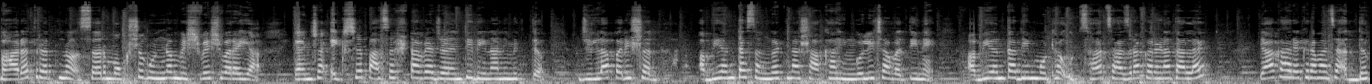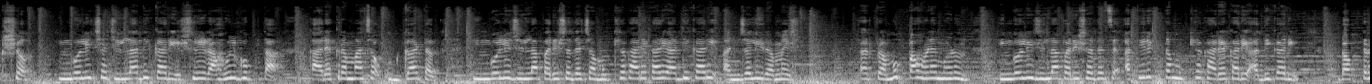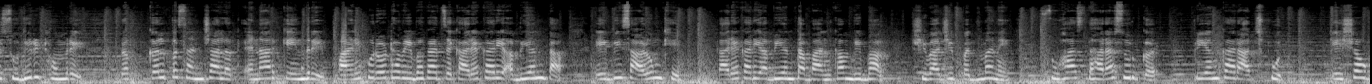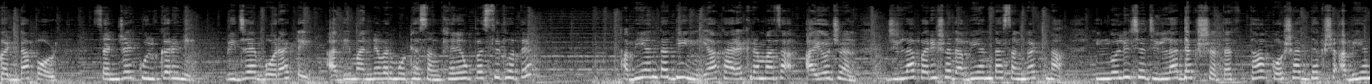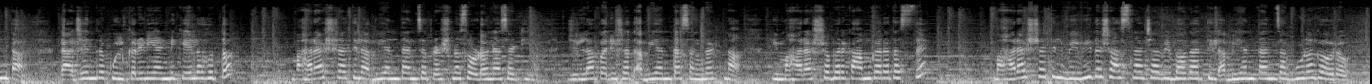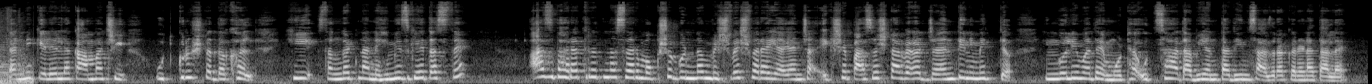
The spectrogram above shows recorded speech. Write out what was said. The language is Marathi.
भारतरत्न सर मोक्षगुंडम विश्वेश्वरय्या यांच्या एकशे पासष्टाव्या जयंती दिनानिमित्त जिल्हा परिषद अभियंता संघटना शाखा हिंगोलीच्या वतीने अभियंता दिन मोठ्या उत्साहात साजरा करण्यात आलाय. या कार्यक्रमाचे अध्यक्ष हिंगोलीचे जिल्हाधिकारी श्री राहुल गुप्ता कार्यक्रमाच्या उद्घाटक हिंगोली जिल्हा परिषदेच्या मुख्य कार्यकारी अधिकारी अंजली रमेश तर प्रमुख पाहुणे म्हणून हिंगोली जिल्हा परिषदेचे अतिरिक्त मुख्य कार्यकारी अधिकारी डॉक्टर सुधीर ठोंबरे प्रकल्प संचालक एन आर केंद्रे पाणी पुरवठा विभागाचे कार्यकारी अभियंता ए बी साळुंखे कार्यकारी अभियंता बांधकाम विभाग शिवाजी पद्मने सुहास धारासुरकर प्रियंका राजपूत केशव गड्डापौड संजय कुलकर्णी विजय बोराटे आदी मान्यवर मोठ्या संख्येने उपस्थित होते. अभियंता दिन या कार्यक्रमाचा आयोजन जिल्हा परिषद अभियंता संघटना हिंगोलीचे जिल्हाध्यक्ष तथा कोषाध्यक्ष अभियंता राजेंद्र कुलकर्णी यांनी केलं होतं. महाराष्ट्रातील अभियंत्यांचे प्रश्न सोडवण्यासाठी जिल्हा परिषद अभियंता संघटना ही महाराष्ट्रभर काम करत असते? महाराष्ट्रातील विविध शासनाच्या विभागातील अभियंत्यांचा गुणगौरव त्यांनी केलेल्या कामाची उत्कृष्ट दखल ही संघटना नेहमीच घेत असते? आज भारतरत्न सर मोक्षगुंडम विश्वेश्वरय्या यांच्या एकशे पासष्टाव्या जयंतीनिमित्त हिंगोलीमध्ये मोठ्या उत्साहात अभियंता दिन साजरा करण्यात आला आहे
